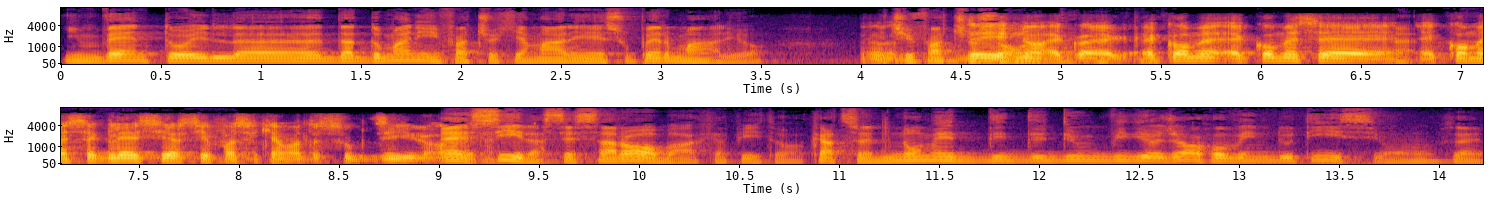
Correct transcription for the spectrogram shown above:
invento il da domani mi faccio chiamare Super Mario e ci faccio Sì, soldi. no, è, è- come, è come se, Eh. è come se Glacier si fosse chiamato Sub-Zero. Eh sì, la stessa roba, capito? Cazzo, è il nome di, di- di un videogioco vendutissimo. sai.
